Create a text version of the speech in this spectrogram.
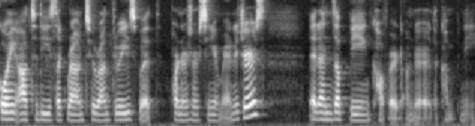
going out to these like round two, round threes with partners or senior managers. It ends up being covered under the company.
